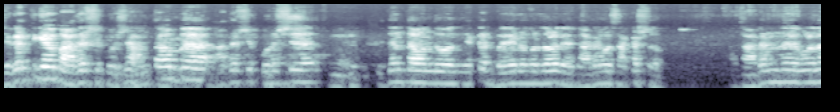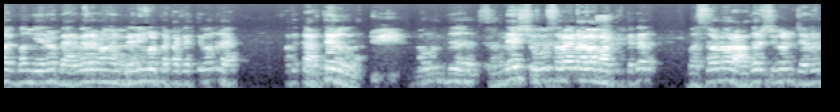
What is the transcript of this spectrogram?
ಜಗತ್ತಿಗೆ ಒಬ್ಬ ಆದರ್ಶ ಪುರುಷ, ಅಂತ ಒಬ್ಬ ಆದರ್ಶ ಪುರುಷ ಇದ್ದಂಥ ಒಂದು ಯಾಕಂದ್ರೆ ಬಯಲುಗಳದೊಳಗೆ ಗಾರ್ಡನ್ಗಳು ಸಾಕಷ್ಟು ಗಾರ್ಡನ್ಗಳದಾಗ ಬಂದು ಏನೋ ಬೇರೆ ಬೇರೆ ನಾವು ಬಿಲ್ಡಿಂಗ್ಗಳು ಕಟ್ಟಾಕತ್ತೀವಿ ಅಂದ್ರೆ ಅದಕ್ಕೆ ಅರ್ಥ ಇರೋದಿಲ್ಲ. ಅವ್ರದ್ದು ಸಂದೇಶವು ಸಲುವಾಗಿ ಎಲ್ಲ ಮಾಡ್ತಿತ್ತು ಯಾಕಂದ್ರೆ ಬಸವಣ್ಣವ್ರ ಆದರ್ಶಗಳನ್ನ ಜನರು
